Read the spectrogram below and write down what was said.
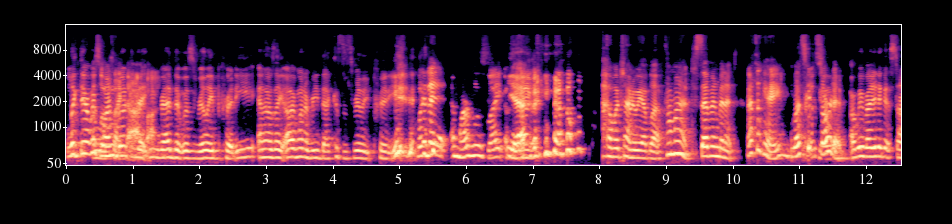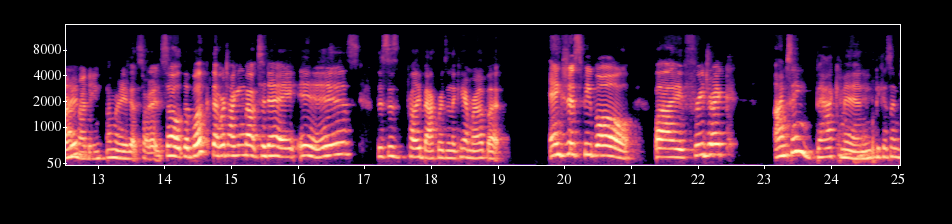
Like there was one like book that, that, you read that was really pretty, and I was like, oh, I want to read that because it's really pretty. Was it a marvelous light? Okay, Yeah. Anyway. How much time do we have left? How much? Seven minutes. That's okay. Let's get Okay. started. Are we ready to get started? I'm ready. I'm ready to get started. So the book that we're talking about today is this is probably backwards in the camera, but Anxious People by Fredrik. I'm saying Backman because I'm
